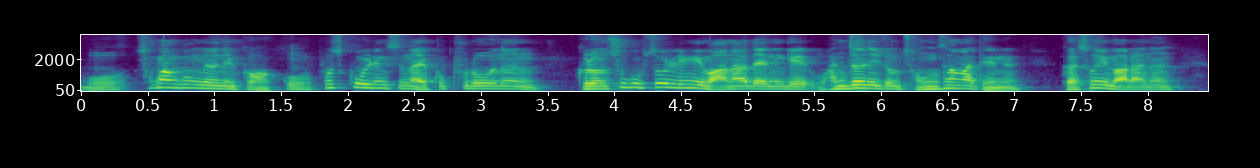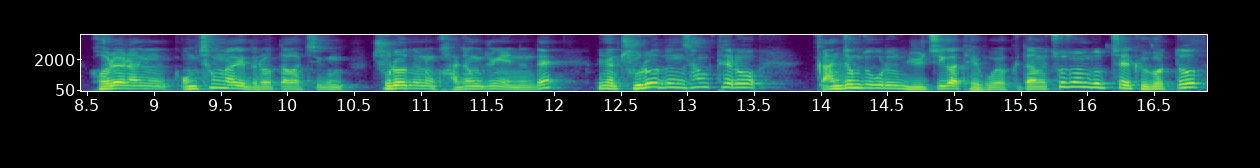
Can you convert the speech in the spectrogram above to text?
뭐 소강 국면일 것 같고 포스코홀딩스나 에코프로는 그런 수급 쏠림이 완화되는 게 완전히 좀 정상화되는 그러니까 소위 말하는 거래량이 엄청나게 늘었다가 지금 줄어드는 과정 중에 있는데 그냥 줄어든 상태로 안정적으로 좀 유지가 되고요. 그다음에 초전도체 그것도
